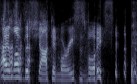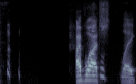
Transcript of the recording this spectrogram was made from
I love the shock in Maurice's voice. I've watched like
